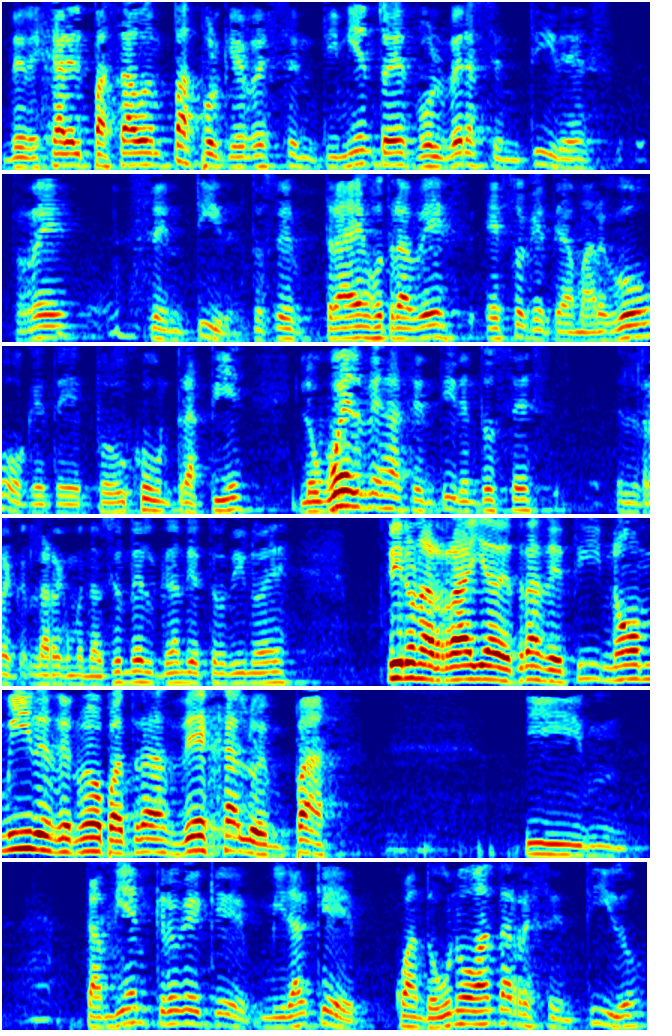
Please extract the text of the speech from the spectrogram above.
de dejar el pasado en paz, porque resentimiento es volver a sentir, es resentir. Entonces traes otra vez eso que te amargó o que te produjo un traspié, lo vuelves a sentir. Entonces la recomendación del gran director divino es, tira una raya detrás de ti, no mires de nuevo para atrás, déjalo en paz. Y mm, también creo que hay que mirar que cuando uno anda resentido,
